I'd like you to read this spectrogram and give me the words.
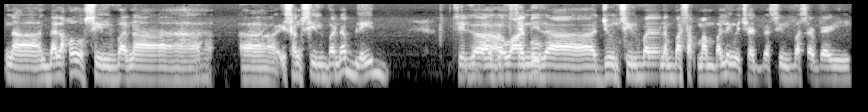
na dala ko silva na uh, isang silva na blade. Silva gawa nila June Silva ng Basak Mambaling which are the silvas are very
